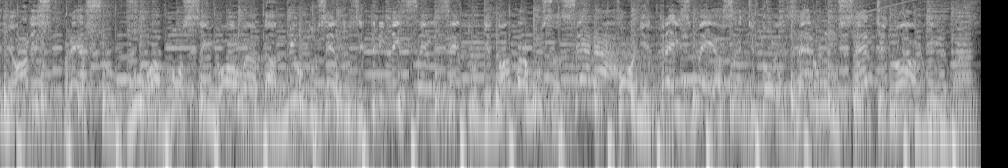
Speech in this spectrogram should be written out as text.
melhores preços. Rua Monsenhor Holanda, 1236, centro de Nova Russa, Ceará. Fone 36720179.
